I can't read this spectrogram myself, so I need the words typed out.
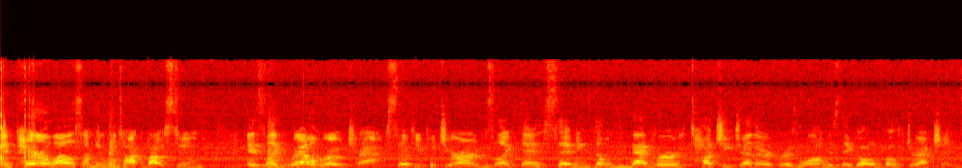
And parallel, something we'll talk about soon, is like railroad tracks. So if you put your arms like this, that means they'll never touch each other for as long as they go in both directions.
